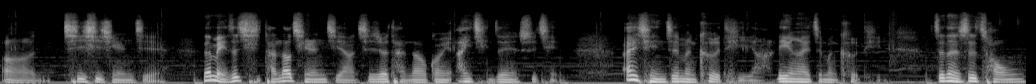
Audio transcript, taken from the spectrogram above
呃七夕情人节。那每次谈到情人节啊，其实就谈到关于爱情这件事情，爱情这门课题啊，恋爱这门课题，真的是从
